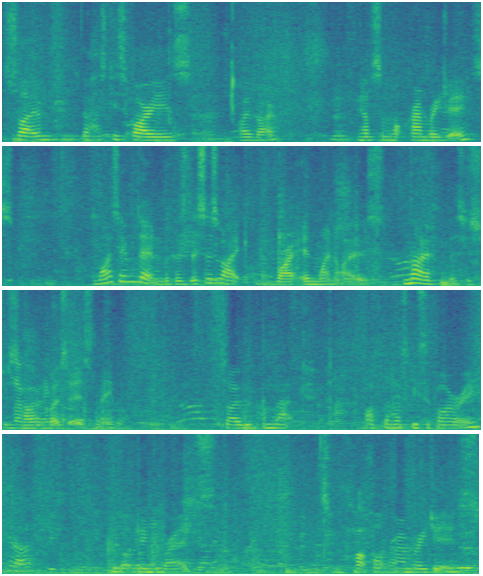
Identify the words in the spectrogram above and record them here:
So the Husky Safari is over. We have some hot cranberry juice. Am I zoomed in? Because this is like right in my nose. No, this is just how close it is to me. So we come back after Husky Safari. We got gingerbreads, some hot, hot cranberry juice,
